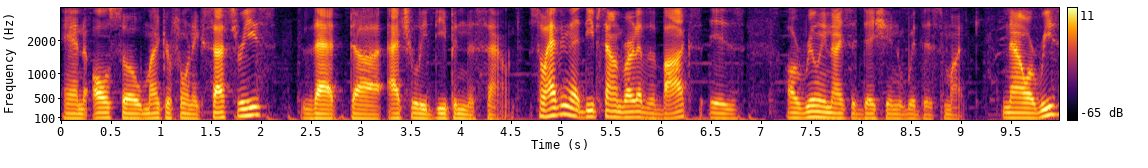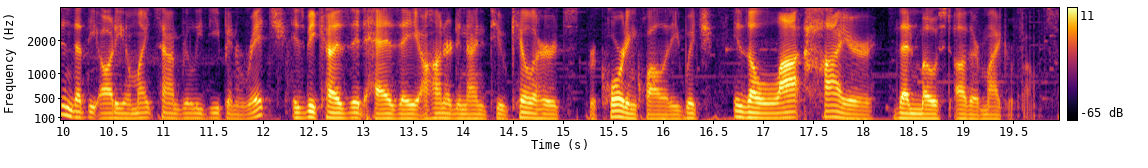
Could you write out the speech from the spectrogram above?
and also microphone accessories that uh, actually deepen the sound. So having that deep sound right out of the box is a really nice addition with this mic. Now, a reason that the audio might sound really deep and rich is because it has a 192 kilohertz recording quality, which is a lot higher than most other microphones.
